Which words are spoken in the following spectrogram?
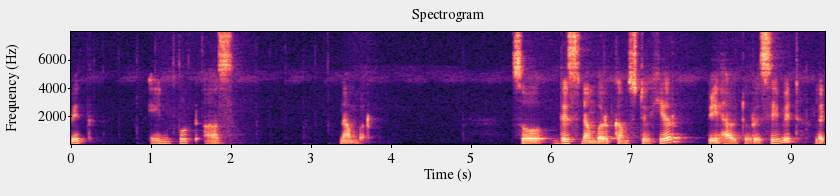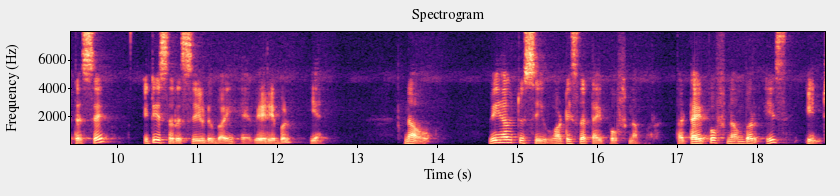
with input as number. So this number comes to here we have to receive it let us say it is received by a variable n. Now we have to see what is the type of number. The type of number is int.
